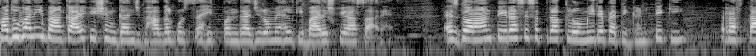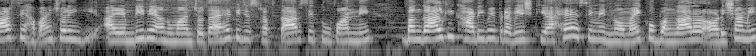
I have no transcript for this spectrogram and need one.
मधुबनी बांका किशनगंज, भागलपुर सहित पंद्रह जिलों में हल्की बारिश के आसार हैं। इस दौरान तेरह से सत्रह किलोमीटर प्रति घंटे की रफ्तार से हवाएँ चलेंगी। आईएमडी ने अनुमान जताया है कि जिस रफ्तार से तूफ़ान ने बंगाल की खाड़ी में प्रवेश किया है, ऐसे में 9 मई को बंगाल और ओडिशा में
